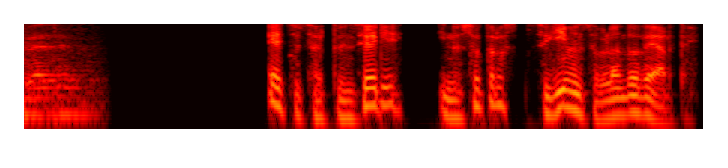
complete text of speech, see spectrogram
Gracias. Esto es Arte en Serie y nosotros seguimos hablando de arte.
